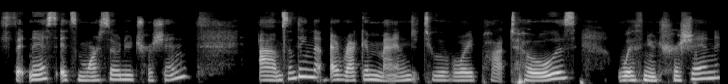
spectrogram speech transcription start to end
fitness, it's more so nutrition. Um, something that I recommend to avoid plateaus with nutrition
